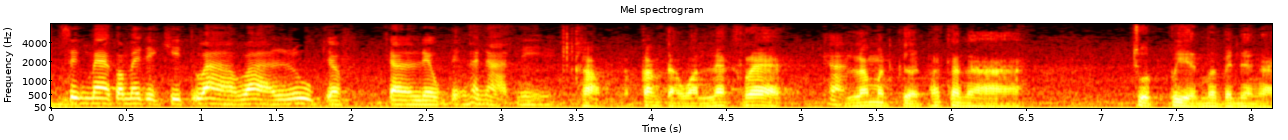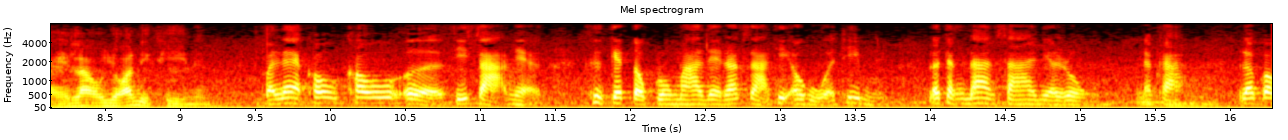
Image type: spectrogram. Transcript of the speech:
ๆซึ่งแม่ก็ไม่ได้คิดว่าว่าลูกจะจะเร็วถึงขนาดนี้ ครับ ตั้งแต่วันแรกค่ะๆแล้วมันเกิดพัฒนาจุดเปลี่ยนมันเป็นยังไงเล่าย้อนอีกทีหนึ่งวันแรกเขาเขาเออศีรษะเนี่ย คือแกตกลงมาในลักษณะที่เอาหัวทิ่มแล้วทางด้านซ้ายเนี่ยลง นะคะ แล้วก็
